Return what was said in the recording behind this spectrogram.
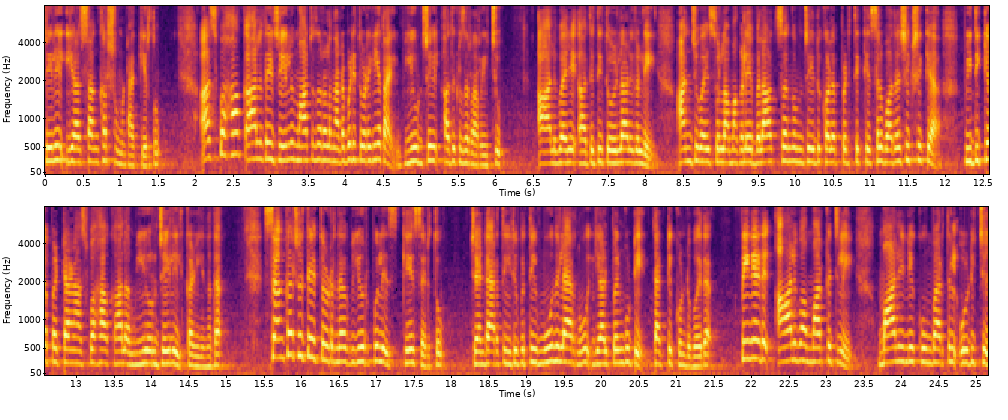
ജയിലിൽ ഇയാൾ സംഘർഷമുണ്ടാക്കിയിരുന്നു. അസ്ബഹാഖ് ആലത്തെ ജയിലിൽ മാറ്റുന്നതിനുള്ള നടപടി തുടങ്ങിയതായി ബിയൂർ ജയിൽ അധികൃതർ അറിയിച്ചു. ആലുവയിലെ അതിഥി തൊഴിലാളികളുടെ അഞ്ചു വയസ്സുള്ള മകളെ ബലാത്സംഗം ചെയ്തു കൊലപ്പെടുത്തിയ കേസിൽ വധശിക്ഷയ്ക്ക് വിധിക്കപ്പെട്ടാണ് അസ്വഹാകാലം കാലം വിയൂർ ജയിലിൽ കഴിയുന്നത്. സംഘർഷത്തെ തുടർന്ന് വിയൂർ പോലീസ് കേസെടുത്തു. രണ്ടായിരത്തി ഇരുപത്തി മൂന്നിലായിരുന്നു ഇയാൾ പെൺകുട്ടിയെ തട്ടിക്കൊണ്ടുപോയത്. പിന്നീട് ആലുവ മാർക്കറ്റിലെ മാലിന്യ കൂമ്പാരത്തിൽ ഒടിച്ച്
